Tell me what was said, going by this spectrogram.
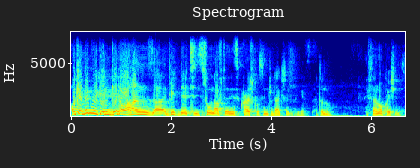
Okay, maybe we can get our hands uh, a bit dirty soon after this crash course introduction, I guess. I don't know. If there are no questions.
